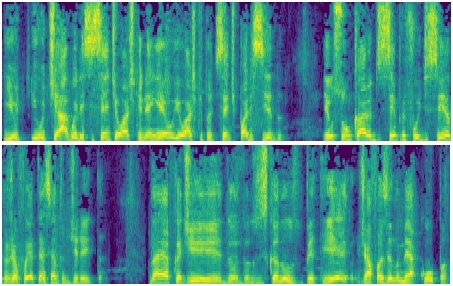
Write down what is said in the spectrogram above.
E o, e o Tiago, ele se sente, eu acho que nem eu, e eu acho que tu te sente parecido. Eu sou um cara de sempre fui de centro, já fui até centro-direita. Na época de, do, dos escândalos do PT, já fazendo meia-culpa,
